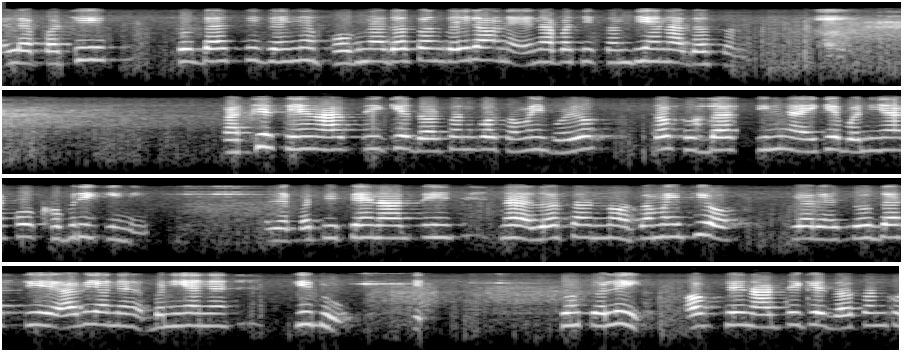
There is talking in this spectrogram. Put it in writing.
એટલે પછી સુરદાસજી જઈને ભોગના દર્શન કર્યા અને એના પછી સંધ્યાના દર્શન. પાછે સેન કે દર્શન કો સમય ભયો તો સુરદાસજી ને આઈ કે બનિયા કો ખબરી કીની. એટલે પછી સેન આરતી ના દર્શન નો સમય થયો, ત્યારે સુરદાસજી આવી અને બનિયાને કીધું જો ચલી, અબ સેન આરતી કે દર્શન કો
